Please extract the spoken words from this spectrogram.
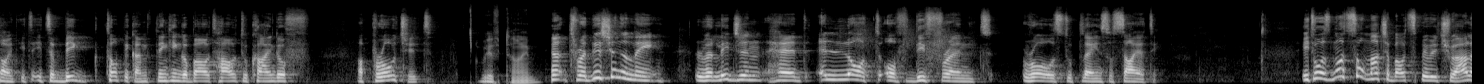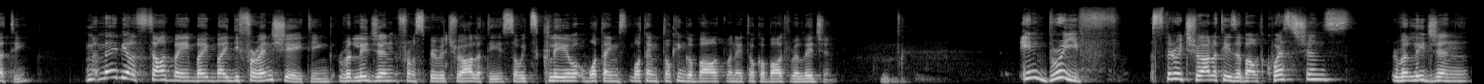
oh, it, it's a big topic. I'm thinking about how to kind of approach it. We have time. Now, traditionally, religion had a lot of different roles to play in society. It was not so much about spirituality. M- Maybe I'll start by, by, by differentiating religion from spirituality so it's clear what I'm, what I'm talking about when I talk about religion. In brief, spirituality is about questions, religion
